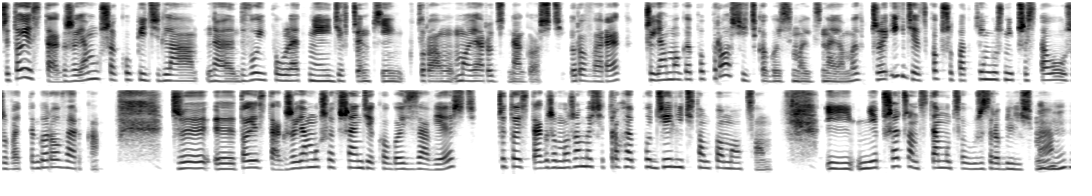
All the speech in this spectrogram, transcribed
Czy to jest tak, że ja muszę kupić dla e, dwójpółletniej dziewczynki, którą moja rodzina gości, rowerek, czy ja mogę poprosić kogoś z moich znajomych, czy ich dziecko przypadkiem już nie przestało używać tego rowerka? Czy y, to jest tak, że ja muszę wszędzie kogoś zawieść, czy to jest tak, że możemy się trochę podzielić tą pomocą i nie przecząc temu, co już zrobiliśmy, mhm.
